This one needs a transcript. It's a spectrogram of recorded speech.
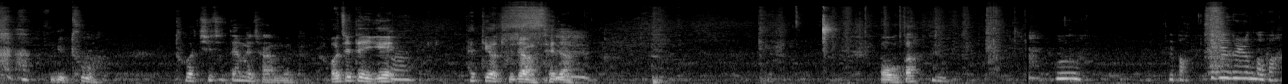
이게 투 투가 치즈 때문에 잘안 보인다. 어쨌든 이게 응. 패티가 두 장, 세 장. 먹어볼까? 오, 대박. 치즈 흐른 거 봐.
